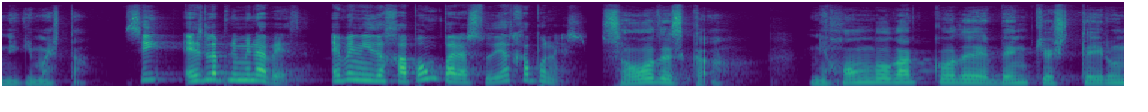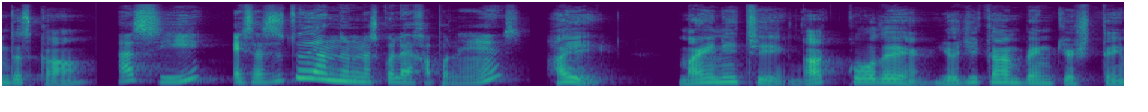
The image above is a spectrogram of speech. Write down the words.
Ni ni. Sí, es la primera vez. He venido a Japón para estudiar japonés. So desu. ¿Ah, sí? ¿Estás estudiando en una escuela de japonés? Hai, mainichi gakkou de 4 jikan benkyou shite.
